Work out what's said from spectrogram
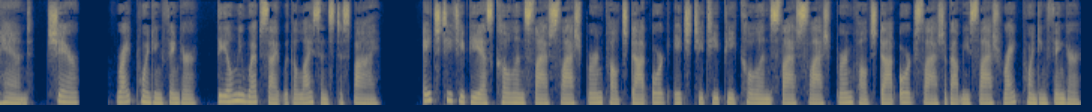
Hand, Share, Right Pointing Finger, the only website with a license to spy. https colon slash slash berndpulch.org http colon slash slash berndpulch.org slash about me slash right pointing finger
